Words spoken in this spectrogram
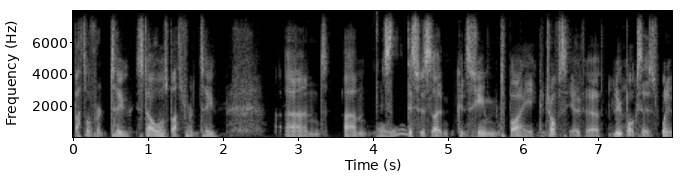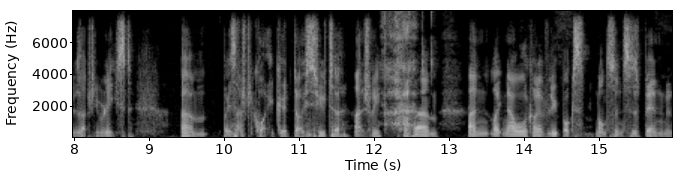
Battlefront 2, Star Wars Battlefront 2. And Um, this was um, consumed by controversy over loot boxes when it was actually released. Um, but it's actually quite a good DICE shooter, actually. um, and like now, all the kind of loot box nonsense has been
